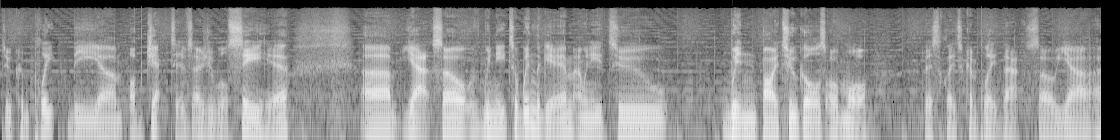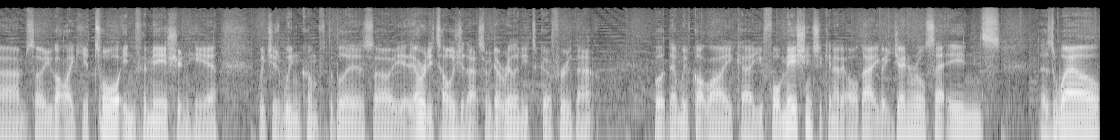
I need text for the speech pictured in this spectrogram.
to complete the um, objectives, as you will see here. Um, yeah, so we need to win the game and we need to win by two goals or more, basically, to complete that. So yeah, um, so you got like your tour information here, which is win comfortably. So it already tells you that, so we don't really need to go through that. But then we've got like uh, your formations, you can edit all that. You've got your general settings as well.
